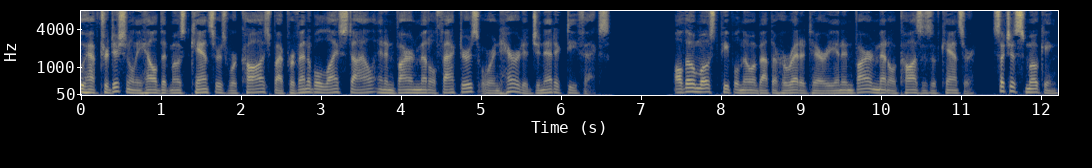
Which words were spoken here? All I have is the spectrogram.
who have traditionally held that most cancers were caused by preventable lifestyle and environmental factors or inherited genetic defects. Although most people know about the hereditary and environmental causes of cancer, such as smoking,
